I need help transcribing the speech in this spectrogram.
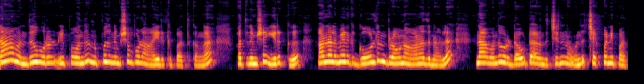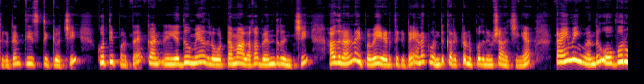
நான் வந்து ஒரு இப்போ வந்து முப்பது நிமிஷம் போல் ஆயிருக்கு பார்த்துக்கோங்க பத்து நிமிஷம் இருக்குது ஆனாலுமே எனக்கு கோல்டன் ப்ரௌன் ஆனதுனால நான் வந்து ஒரு டவுட்டாக இருந்துச்சுன்னு நான் வந்து செக் பண்ணி பார்த்துக்கிட்டேன் தீ ஸ்டிக் வச்சு குத்தி பார்த்தேன். கண் எதுவுமே அதில் ஒட்டமாக அழகாக வெந்துருந்துச்சு. அதனால நான் இப்போவே எடுத்துக்கிட்டேன். எனக்கு வந்து கரெக்டாக முப்பது நிமிஷம் ஆச்சுங்க. டைமிங் வந்து ஒவ்வொரு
